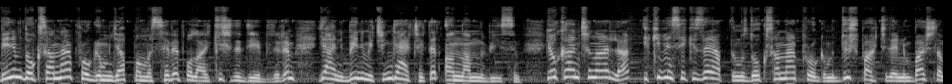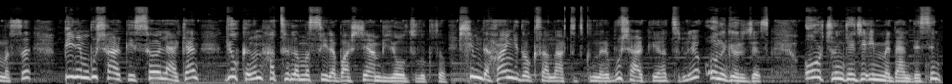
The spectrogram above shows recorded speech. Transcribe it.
Benim 90'lar programı yapmama sebep olan kişi de diyebilirim. Yani benim için gerçekten anlamlı bir isim. Gökhan Çınar'la 2008'de yaptığımız 90'lar programı Düş Bahçelerinin başlaması benim bu şarkıyı söylerken Gökhan'ın hatırlamasıyla başlayan bir yolculuktu. Şimdi hangi 90'lar tutkunları bu şarkıyı hatırlıyor onu göreceğiz. Orçun gece inmeden desin.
